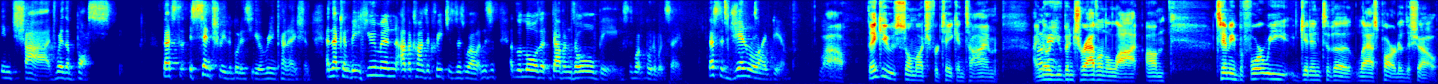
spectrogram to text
in charge. We're the boss. That's the, essentially the Buddha's view of reincarnation, and that can be human, other kinds of creatures as well. And this is the law that governs all beings. Is what Buddha would say. That's the general idea. Wow. Thank you so much for taking time. I okay. know you've been traveling a lot. Um, Timmy, before we get into the last part of the show,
